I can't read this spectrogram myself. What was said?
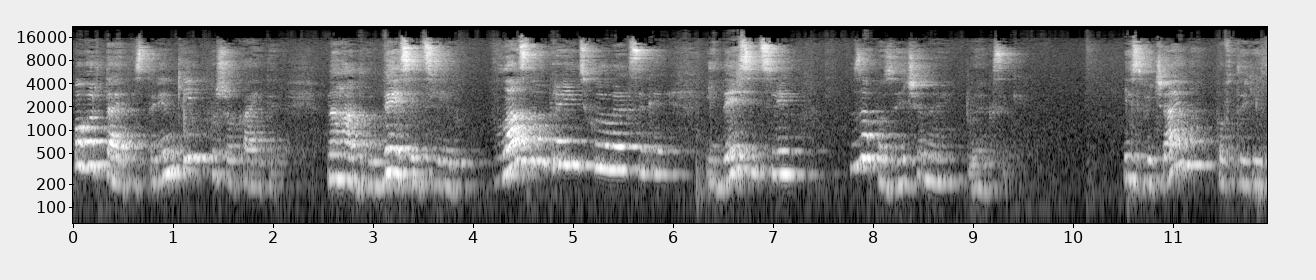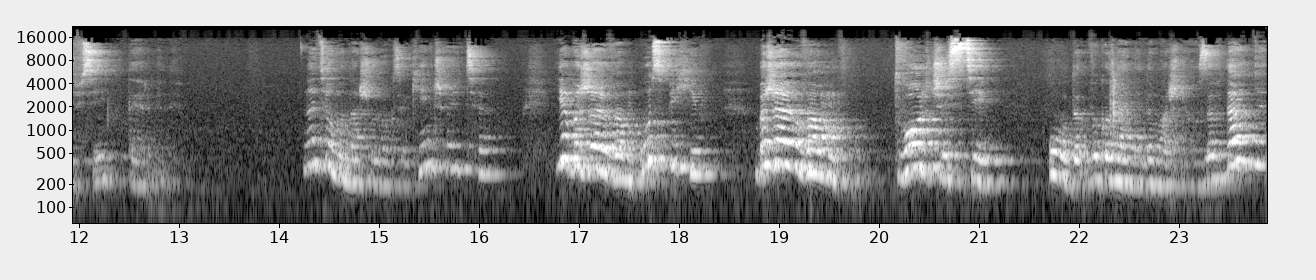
Погортайте сторінки, пошукайте. Нагадую, 10 слів власне української лексики і 10 слів запозиченої лексики. І, звичайно, повторіть всі терміни. На цьому наш урок закінчується. Я бажаю вам успіхів, бажаю вам творчості у виконанні домашнього завдання.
